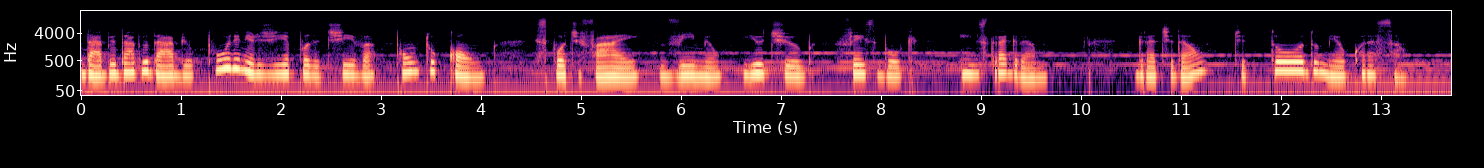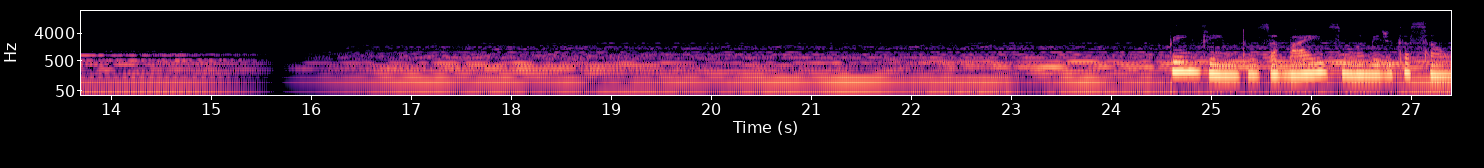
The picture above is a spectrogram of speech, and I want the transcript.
www.purenergiapositiva.com, Spotify, Vimeo, YouTube, Facebook e Instagram. Gratidão de todo o meu coração. Bem-vindos a mais uma meditação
